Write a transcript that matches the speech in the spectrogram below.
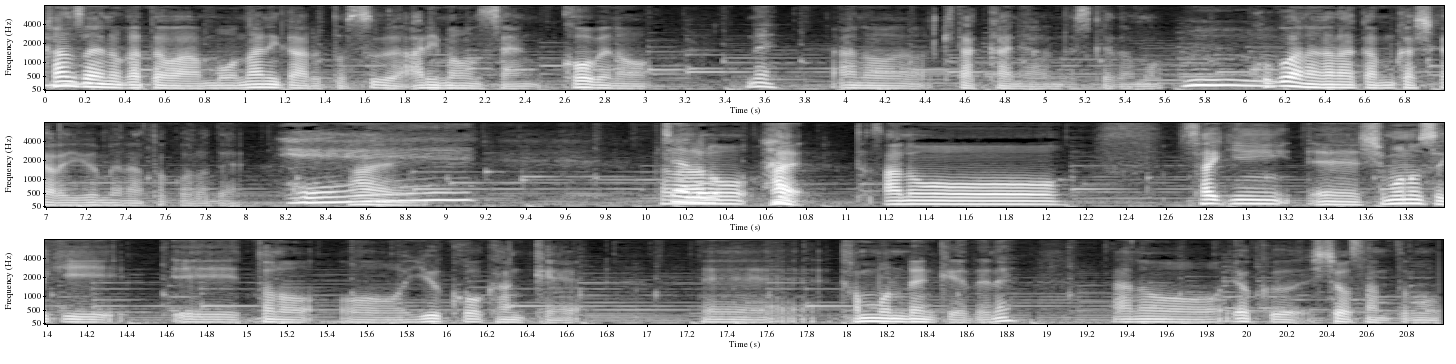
関西の方はもう何かあるとすぐ有馬温泉、神戸のねあの北側にあるんですけども、うん。ここはなかなか昔から有名なところで。はい。ただあの、はい。はい、あのー最近、えー下関、えーとのお友好関係、えー関門連携でね、あのーよく市長さんとも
